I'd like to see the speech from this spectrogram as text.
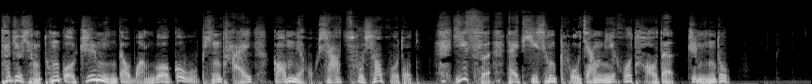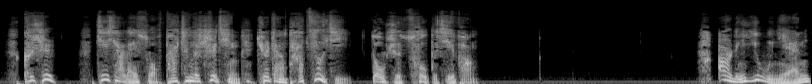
他就想通过知名的网络购物平台搞秒杀促销活动，以此来提升浦江猕猴桃的知名度。可是。接下来所发生的事情，却让他自己都是猝不及防。二零一五年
